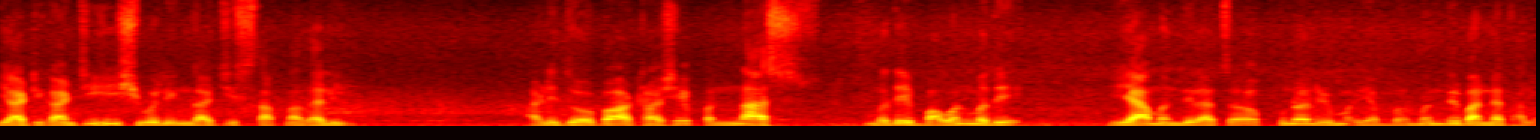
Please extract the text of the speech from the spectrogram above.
या ठिकाणची ही शिवलिंगाची स्थापना झाली. आणि जवळपास अठराशे पन्नासमध्ये बावन्नमध्ये या मंदिराचं पुनर्निर्मा या ब- मंदिर बांधण्यात आलं.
